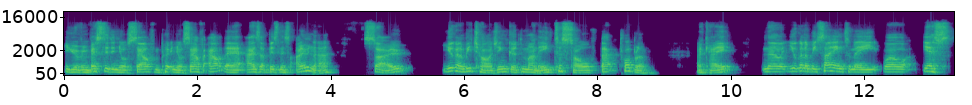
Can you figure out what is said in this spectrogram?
you have invested in yourself and putting yourself out there as a business owner. So, you're going to be charging good money to solve that problem. Okay. Now, you're going to be saying to me, well, yes,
